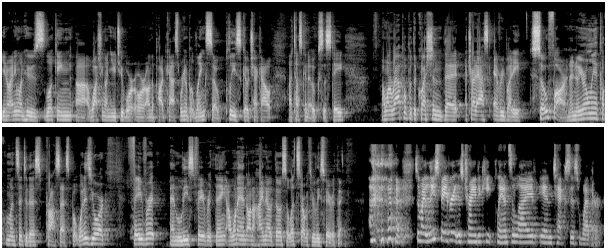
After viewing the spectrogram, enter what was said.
You know, anyone who's looking, uh, watching on YouTube or, or on the podcast, we're going to put links. So please go check out uh, Tuscan Oaks Estate. I want to wrap up with a question that I try to ask everybody so far. And I know you're only a couple months into this process, but what is your favorite and least favorite thing? I want to end on a high note though, so let's start with your least favorite thing. so my least favorite is trying to keep plants alive in Texas weather.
